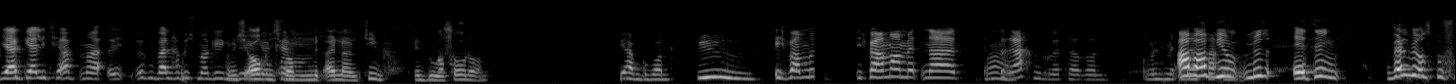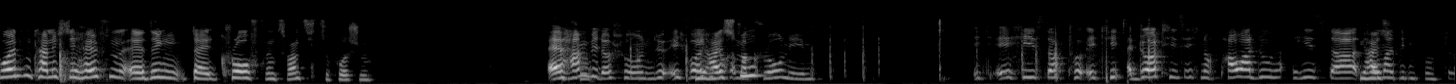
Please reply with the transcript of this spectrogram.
Ja, gell, ich hab mal, äh, irgendwann habe ich mal gegen Ich auch. Ich war gekämpft. mit einer im Team. In Duo Showdown. Wir haben gewonnen. Ich war mit, ich war mal mit einer Ah. Drachenritterin. Aber, wir müssen. Äh, Ding. Wenn wir uns befreunden, kann ich dir helfen, äh, Ding, dein Crow auf Ring 20 zu pushen. Äh, haben wir doch schon. Ich wollte heißt doch immer du? Crow nehmen. Ich, ich hieß doch, ich, dort hieß ich noch Power, du hieß da Wie heißt- Thomas 753.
